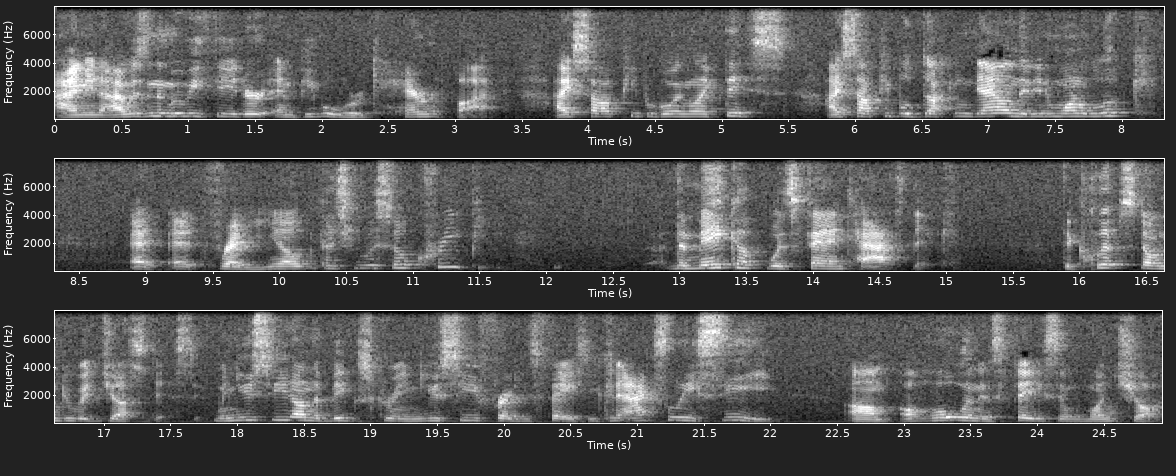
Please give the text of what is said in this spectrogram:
I mean, I was in the movie theater and people were terrified. I saw people going like this. I saw people ducking down. They didn't want to look at, at Freddy, you know, because he was so creepy. The makeup was fantastic. The clips don't do it justice. When you see it on the big screen, you see Freddy's face. You can actually see um, a hole in his face in one shot.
